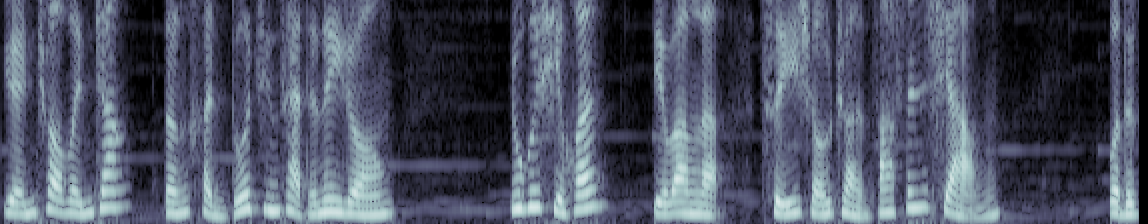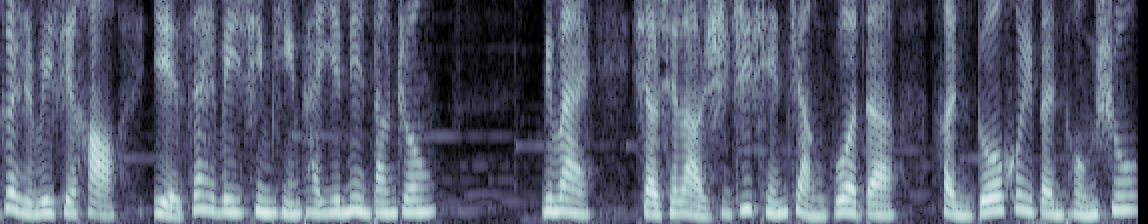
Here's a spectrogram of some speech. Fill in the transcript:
原创文章等很多精彩的内容。如果喜欢，别忘了随手转发分享。我的个人微信号也在微信平台页面当中。另外，小学老师之前讲过的很多绘本童书，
